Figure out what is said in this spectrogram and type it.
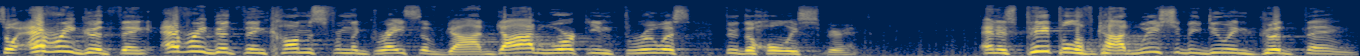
So every good thing, every good thing comes from the grace of God, God working through us through the Holy Spirit. And as people of God, we should be doing good things.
